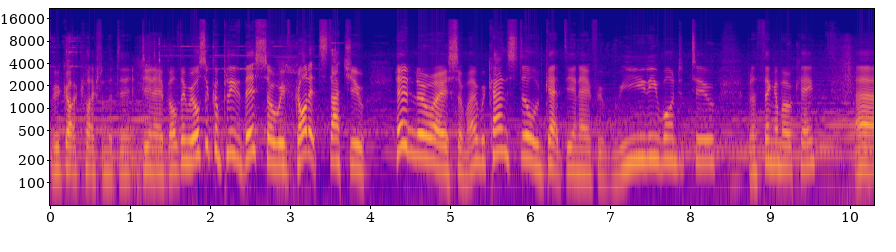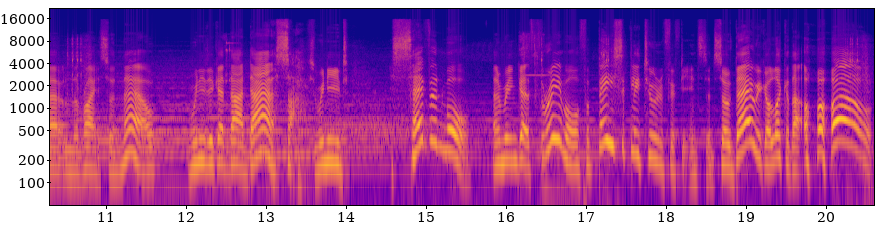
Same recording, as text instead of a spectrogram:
We've got a collection from the DNA building. We also completed this, so we've got its statue hidden away somewhere. We can still get DNA if we really wanted to, but I think I'm okay. Uh, right, so now we need to get that dinosaur. So we need seven more, and we can get three more for basically 250 instant. So there we go. Look at that. Oh, ho, ho.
